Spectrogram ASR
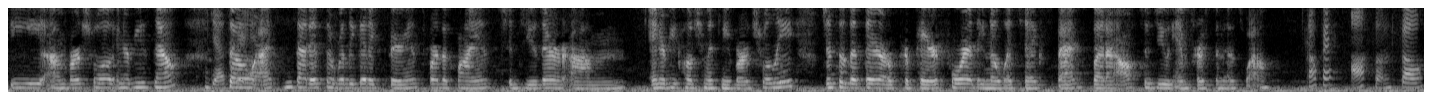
the um, virtual interviews now. Yes. So I think that it's a really good experience for the clients to do their um, interview coaching with me virtually, just so that they are prepared for it. They know what to expect. But I also do in person as well. Okay, awesome. So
